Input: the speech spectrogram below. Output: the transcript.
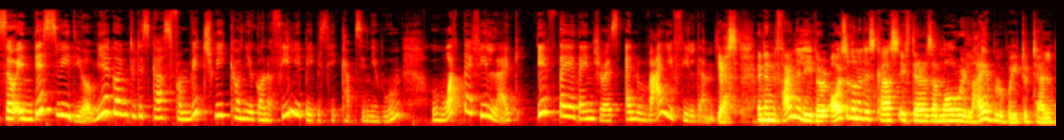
So in this video, we are going to discuss from which week on you're gonna feel your baby's hiccups in your womb, what they feel like, if they are dangerous, and why you feel them. Yes, and then finally, we're also going to discuss if there is a more reliable way to tell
